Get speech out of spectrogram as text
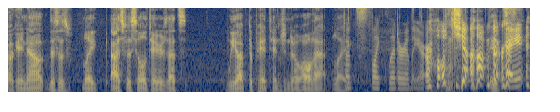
Okay, now this is like as facilitators, that's we have to pay attention to all that. Like That's like literally our whole job, right?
